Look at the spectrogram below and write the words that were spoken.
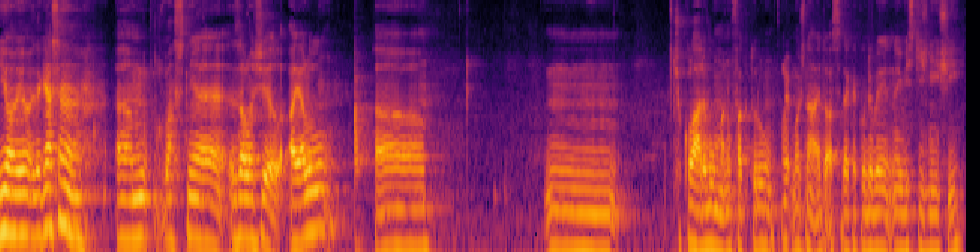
Jo, jo, tak já jsem um, vlastně založil Ayalu, uh, mm, čokoládovou manufakturu, možná je to asi tak jako kdyby nejvýstižnější.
